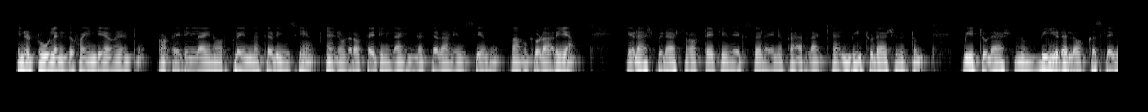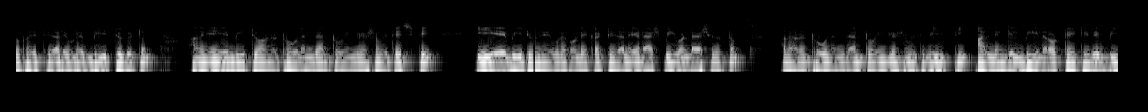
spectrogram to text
ഇനി ട്രൂ ലെങ്ത് ഫൈൻഡ് ചെയ്യാൻ വേണ്ടിയിട്ട് rotating line or plane method use ചെയ്യാം. ഞാനിവിടെ റൊട്ടേറ്റിംഗ് ലൈൻ മെത്തേഡാണ് യൂസ് ചെയ്യുന്നത്. നമുക്കിവിടെ അറിയാം. A dash B dash rotate ചെയ്ത് എക്സ് വൈ ലൈനെ പാരലാക്കിയാൽ ബി ടു ഡാഷ് കിട്ടും. ബി ടു ഡാഷിൽ നിന്ന് ബിയുടെ ലോക്കസിലേക്ക് പ്രൊജക്റ്റ് ചെയ്താൽ ഇവിടെ ബി ടു കിട്ടും. അങ്ങനെ എ ബി ടു ആണ് true length and true English with H P ഈ എ ബി ടുവിനെ ഇവിടെ കൊണ്ടുപോയി കട്ട് ചെയ്താൽ A dash B one dash കിട്ടും. അതാണ് true length and true English with V P അല്ലെങ്കിൽ ബീനെ റൊട്ടേറ്റ് ചെയ്ത് ബി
